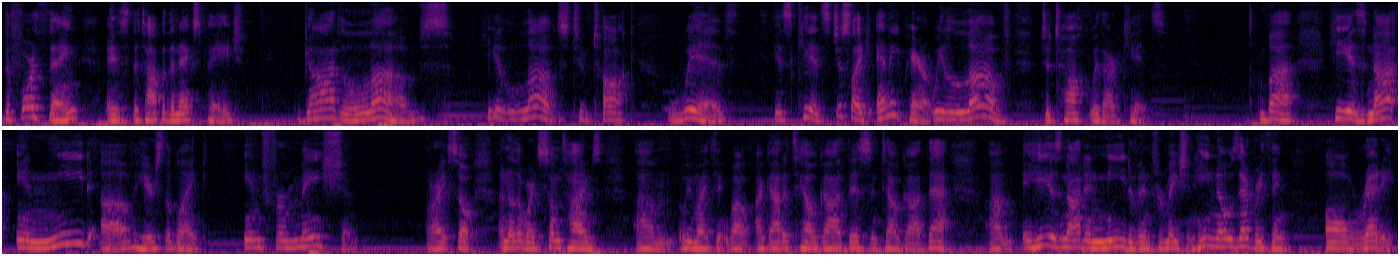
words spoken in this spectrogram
The fourth thing is the top of the next page. God loves, He loves to talk with His kids. Just like any parent, we love to talk with our kids. But He is not in need of, here's the blank, information. All right? So, in other words, sometimes um, we might think, well, I got to tell God this and tell God that. Um, he is not in need of information. He knows everything already,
